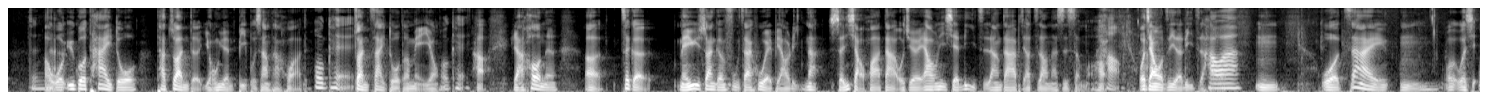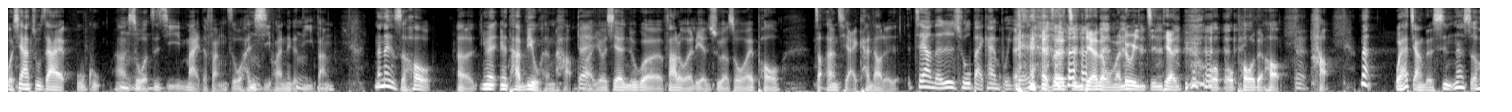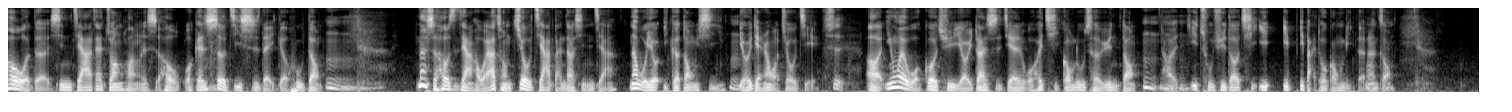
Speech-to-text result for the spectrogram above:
啊，我遇过太多，他赚的永远比不上他花的。OK，赚再多都没用。OK，好，然后呢，呃，这个。没预算跟负债互为表里，那省小花大，我觉得要用一些例子让大家比较知道那是什么哈。好，我讲我自己的例子好。好啊，嗯，我在嗯，我我我现在住在五谷啊，是我自己买的房子，我很喜欢那个地方。嗯嗯、那那个时候，呃，因为因为它 view 很好，对、啊，有些人如果发了我的脸书，有时候我会 po 早上起来看到的这样的日出百看不厌。这是今天的我们录音，今天我我 po 的哈。好，那。我要讲的是那时候我的新家在装潢的时候，我跟设计师的一个互动。嗯，那时候是这样哈，我要从旧家搬到新家，那我有一个东西有一点让我纠结，是。呃，因为我过去有一段时间我会骑公路车运动，嗯，然后一出去都骑一一一百多公里的那种。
